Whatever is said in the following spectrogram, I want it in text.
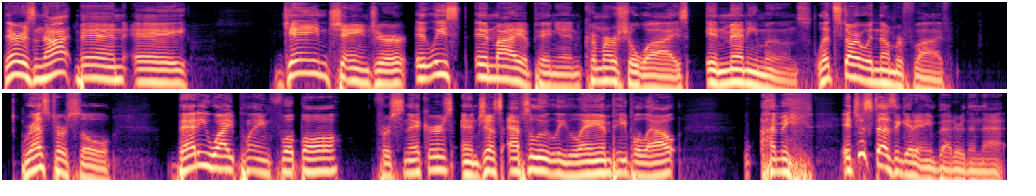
there has not been a game changer, at least in my opinion, commercial wise, in many moons. Let's start with number five. Rest her soul. Betty White playing football for Snickers and just absolutely laying people out. I mean, it just doesn't get any better than that.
